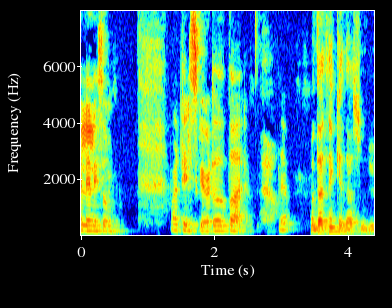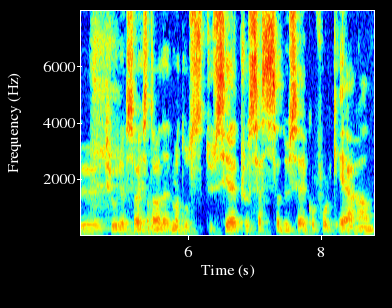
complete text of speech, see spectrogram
Eller liksom være tilskuer til dette her. Men der tenker jeg det som du tror jeg sa i stad, det med at du- ser prosesser, du ser hvor folk er hen,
